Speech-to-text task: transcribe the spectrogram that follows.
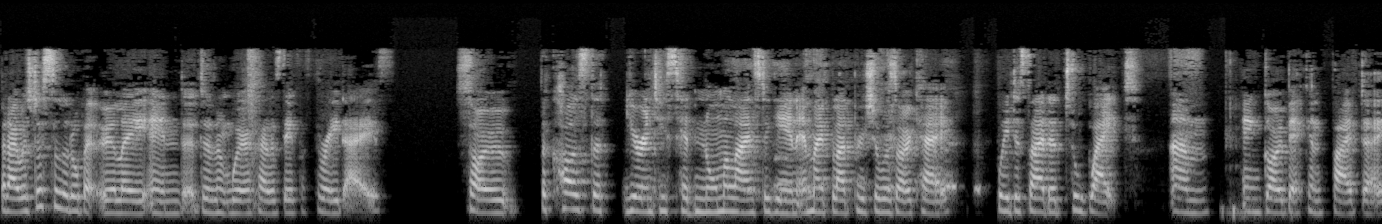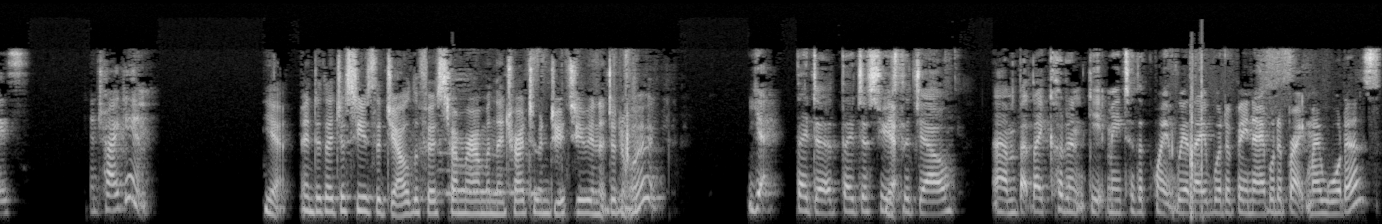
but I was just a little bit early and it didn't work. I was there for three days. So because the urine test had normalized again and my blood pressure was okay, we decided to wait um, and go back in five days and try again. Yeah. And did they just use the gel the first time around when they tried to induce you and it didn't work? Yeah, they did. They just used Yeah. the gel, um, but they couldn't get me to the point where they would have been able to break my waters.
